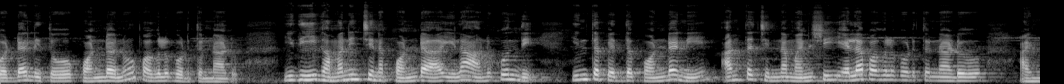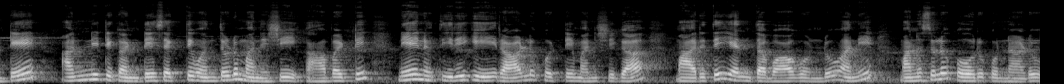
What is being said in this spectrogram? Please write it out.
గొడ్డలితో కొండను పగులు కొడుతున్నాడు ఇది గమనించిన కొండ ఇలా అనుకుంది ఇంత పెద్ద కొండని అంత చిన్న మనిషి ఎలా పగలగొడుతున్నాడు అంటే అన్నిటికంటే శక్తివంతుడు మనిషి. కాబట్టి నేను తిరిగి రాళ్ళు కొట్టే మనిషిగా మారితే ఎంత బాగుండు అని మనసులో కోరుకున్నాడు.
